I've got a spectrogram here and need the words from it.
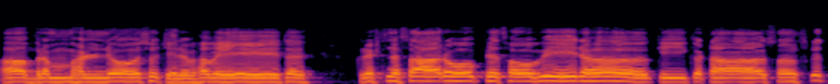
अब्रह्मण्यो सुचिर भवेत कृष्ण सारोप्य सौ वीर की कटा संस्कृत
